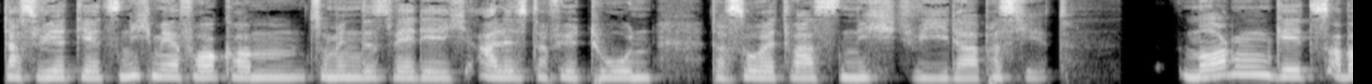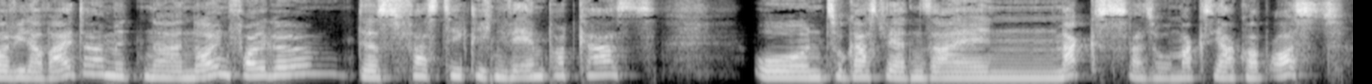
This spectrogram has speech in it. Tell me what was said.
Das wird jetzt nicht mehr vorkommen, zumindest werde ich alles dafür tun, dass so etwas nicht wieder passiert. Morgen geht's aber wieder weiter mit einer neuen Folge des fast täglichen WM-Podcasts. Und zu Gast werden sein Max, also Max Jakob Ost,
